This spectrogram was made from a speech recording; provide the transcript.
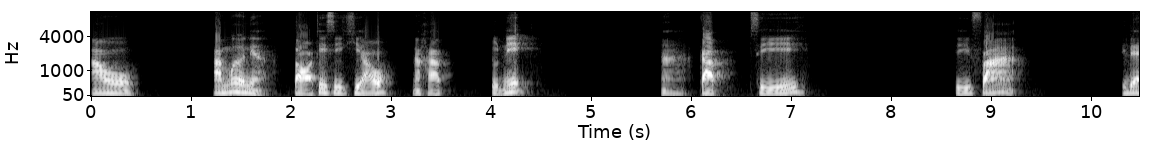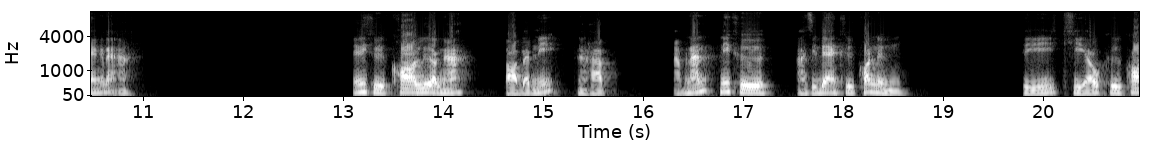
เอาพาร์เมอร์เนี่ยต่อที่สีเขียวนะครับ จุดนี้อ่ากับสี สีฟ้า สีแดงก็ได้อะนี่คือข้อเลือกนะ ต่อแบบนี้นะครับอ่าเพราะนั้นนี่คืออ่าสีแดงคือข้อหนึ่งสีเขียวคือข้อ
